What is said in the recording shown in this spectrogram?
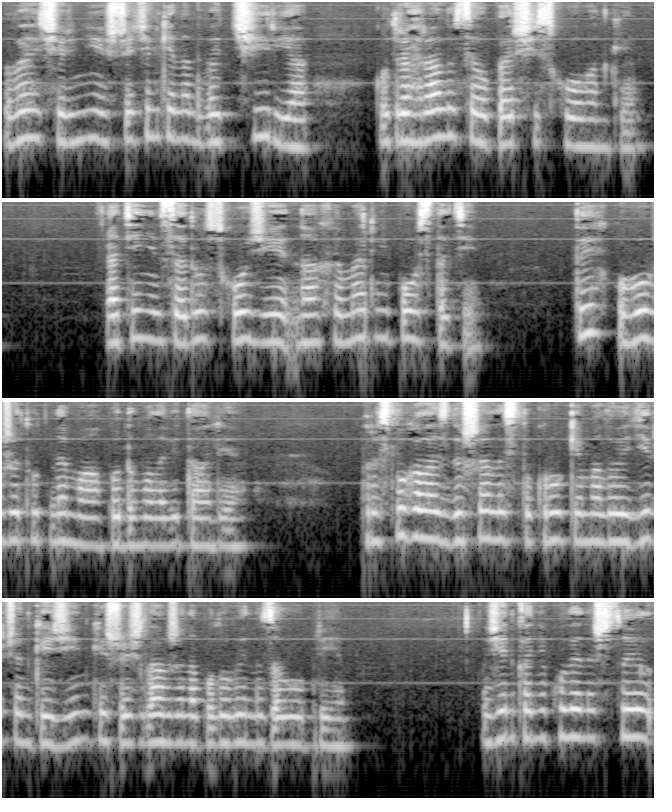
Вечір, ні, ще тільки надвечір'я, котре гралося у перші схованки, а тіні в саду схожі на химерні постаті. Тих, кого вже тут нема, подумала Віталія. Прислухалась до шелесту кроків малої дівчинки жінки, що йшла вже наполовину за обрієм. Жінка ніколи не, шил,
